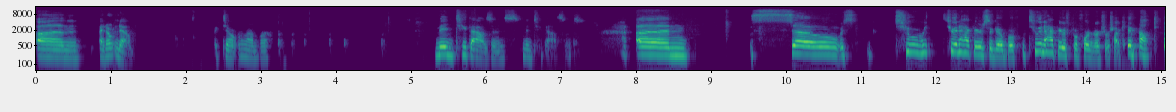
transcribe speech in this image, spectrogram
Um, I don't know. I don't remember. Mid 2000s. Mid 2000s. Um, so it was two two and a half years ago. Two and a half years before Nurture Shock came out.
